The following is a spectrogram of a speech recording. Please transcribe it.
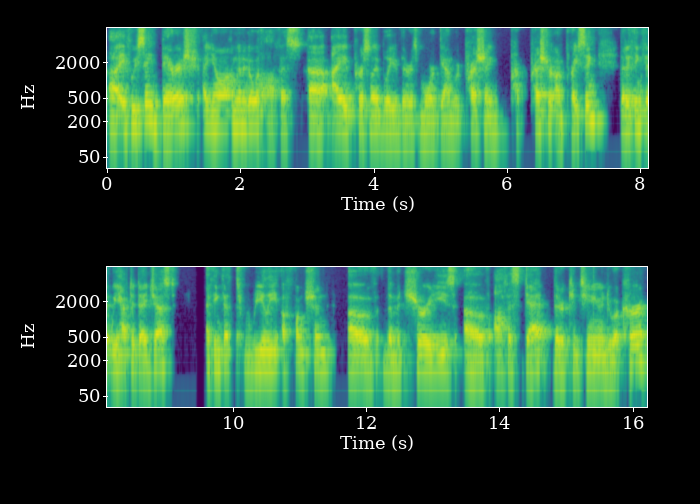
Uh, if we say bearish, uh, you know, I'm going to go with office. Uh, I personally believe there is more downward pressing, pr- pressure on pricing that I think that we have to digest. I think that's really a function of the maturities of office debt that are continuing to occur.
